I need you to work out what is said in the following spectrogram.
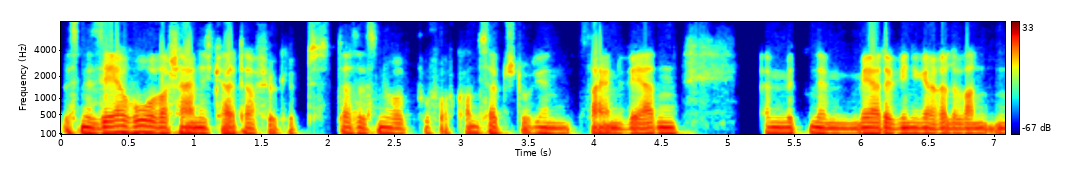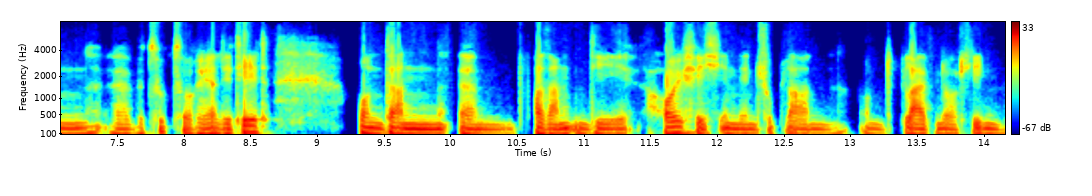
es eine sehr hohe Wahrscheinlichkeit dafür gibt, dass es nur Proof-of-Concept-Studien sein werden, mit einem mehr oder weniger relevanten äh, Bezug zur Realität. Und dann ähm, versanden die häufig in den Schubladen und bleiben dort liegen.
